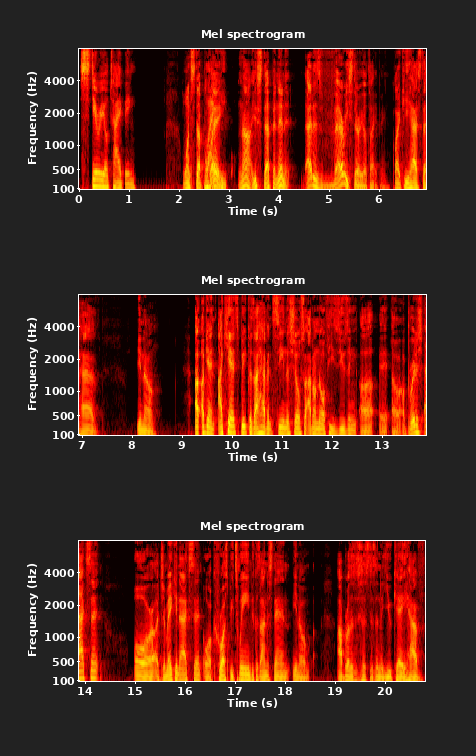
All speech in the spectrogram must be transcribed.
stereotyping. One step away. people. No, you're stepping in it. That is very stereotyping. Like he has to have, you know. Again, I can't speak because I haven't seen the show, so I don't know if he's using a, a, a British accent or a Jamaican accent or a cross between. Because I understand, you know, our brothers and sisters in the UK have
